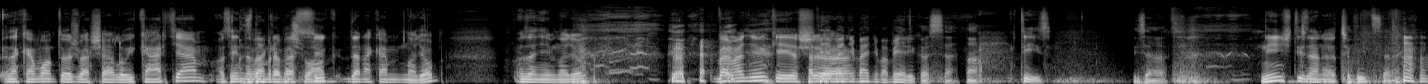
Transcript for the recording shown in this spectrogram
Nekem van törzsvásárlói kártyám, az én Az nevemre vesszük, de nekem nagyobb. Az enyém nagyobb. Bemegyünk, és Hát ugye, uh, mennyi, mennyi, már mérjük össze. Na, 10. 15. Nincs 15. Csak viccelek.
